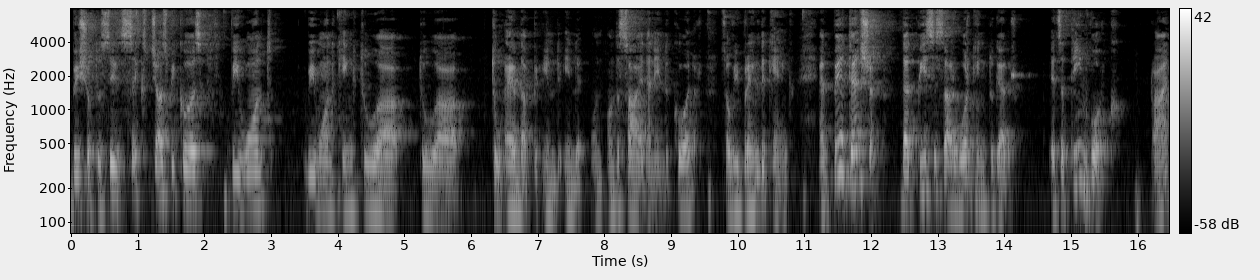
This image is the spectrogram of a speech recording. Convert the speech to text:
bishop to c6 just because we want we want king to uh, to uh, to end up in the, in the on, on the side and in the corner. So we bring the king and pay attention that pieces are working together. It's a teamwork, right?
